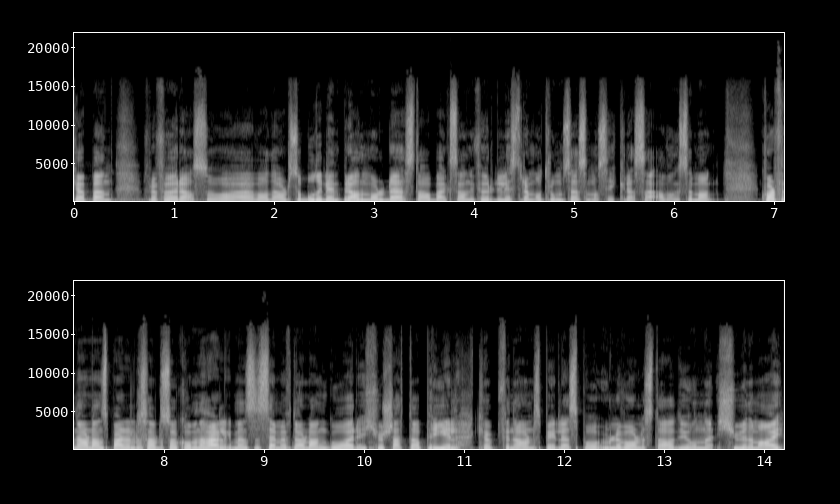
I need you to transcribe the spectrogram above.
Eh. Fra før av så var det altså Bodø-Glimt, Brann, Molde, Stabæk, Sandefjord, Lillestrøm og Tromsø som har sikra seg avansement. Kvartfinalene spilles altså kommende helg, mens semifinalene går 26. april. Cupfinalen spilles på Ullevål stadion 20. mai,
